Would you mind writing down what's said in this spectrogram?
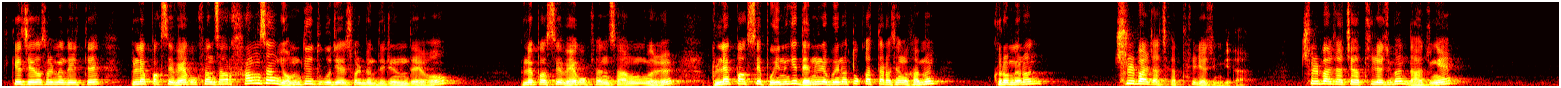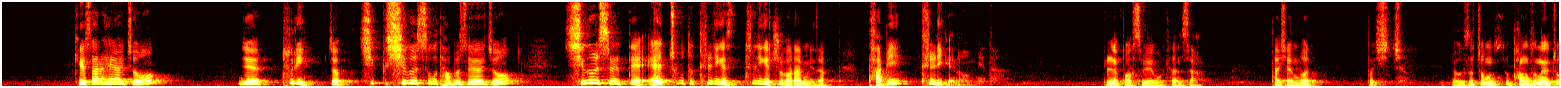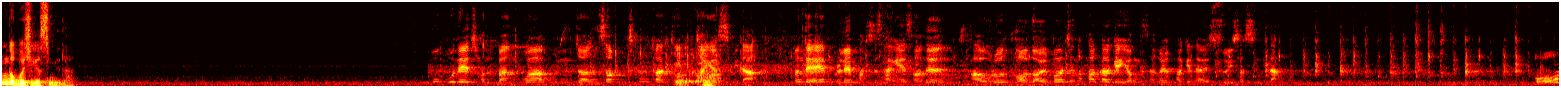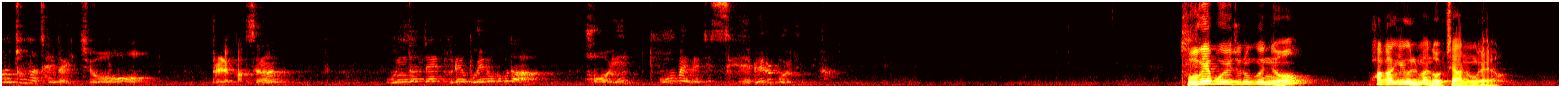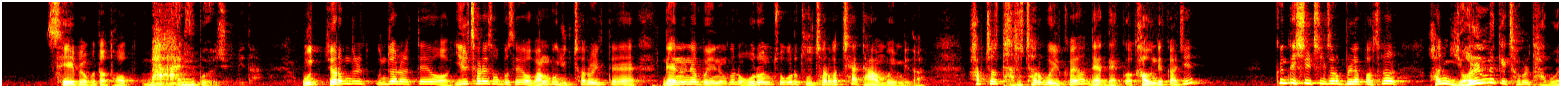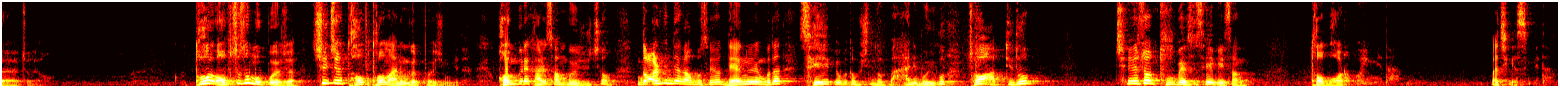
그래서 제가 설명드릴 때 블랙박스의 왜곡 현상을 항상 염두에 두고 제가 설명드리는데요. 블랙박스의 왜곡 현상을 블랙박스에 보이는 게 내 눈에 보이는 똑같다고 생각하면 그러면은 출발 자체가 틀려집니다. 출발 자체가 틀려지면 나중에 계산을 해야죠. 이제 풀이, 저 식, 식을 쓰고 답을 써야죠. 식을 쓸 때 애초부터 틀리게, 틀리게 출발합니다. 답이 틀리게 나옵니다. 블랙박스 왜곡 현상. 다시 한번 보시죠. 여기서 좀 방송 내용 좀 더 보시겠습니다. 조작이었습니다. 그런데 블랙박스 상에서는 좌우로 더 넓어진 화각의 영상을 확인할 수 있었습니다. 엄청난 차이가 있죠. 블랙박스는 운전자의 눈에 보이는 것보다 거의 두 배 내지 세 배를 보여줍니다. 두 배 보여주는 건요, 화각이 얼마 넓지 않은 거예요. 세 배보다 더 많이 보여줍니다. 운- 여러분들 운전할 때요, 1차로에서 보세요. 왕복 6차로일 때 내 눈에 보이는 건 오른쪽으로 두 차로가 채 다 안 보입니다. 합쳐서 다섯 차로 보일까요? 내, 내 거 가운데까지? 근데 실질적으로 블랙박스는 한 열 몇 개 차로를 다 보여줘요. 더 없어서 못 보여줘요. 실제로 더, 더 많은 걸 보여줍니다. 건물에 가려서 안 보여주죠? 넓은 데 가보세요. 내 눈에보다 세 배보다 훨씬 더 많이 보이고 저 앞뒤도 최소한 두 배에서 세 배 이상 더 멀어 보입니다. 마치겠습니다.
